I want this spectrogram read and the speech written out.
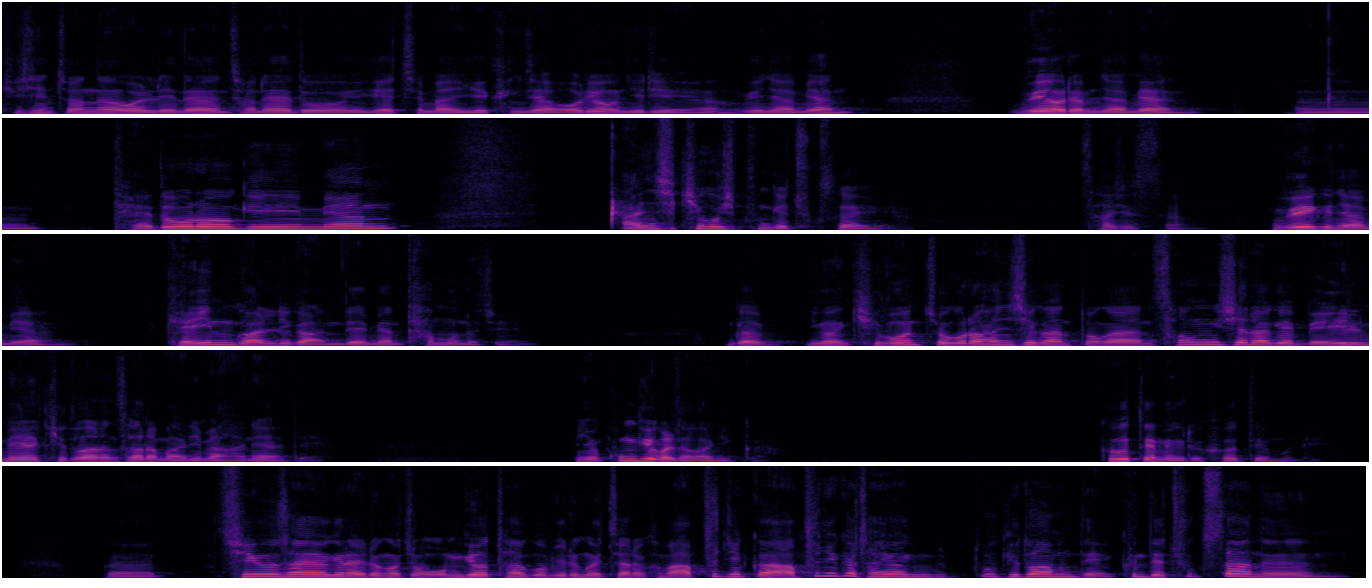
귀신 쫓는 원리는 전에도 얘기했지만 이게 굉장히 어려운 일이에요. 왜냐하면 왜 어렵냐면 어, 되도록이면 안 시키고 싶은 게 축사예요. 사실상 왜 그냐면 개인 관리가 안 되면 다 무너져요. 그러니까 이건 기본적으로 한 시간 동안 성실하게 매일매일 기도하는 사람 아니면 안 해야 돼. 면 공격을 당하니까. 그것 때문에 그래. 그것 때문에. 그러니까 치유 사역이나 이런 거 좀 옮겨 타고 이런 거 있잖아요. 그럼 아프니까 아프니까 자기가 또 기도하면 돼. 근데 축사는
